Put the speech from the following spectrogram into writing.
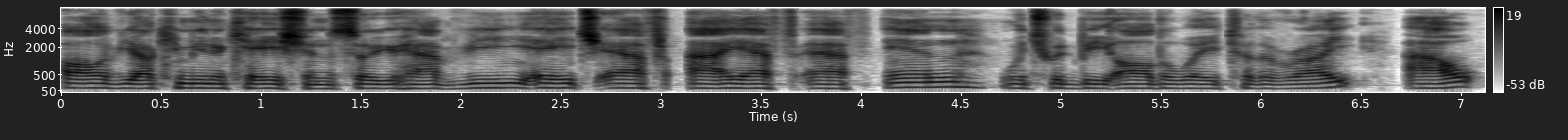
all of your communications. So you have VHF, IFF in, which would be all the way to the right, out,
